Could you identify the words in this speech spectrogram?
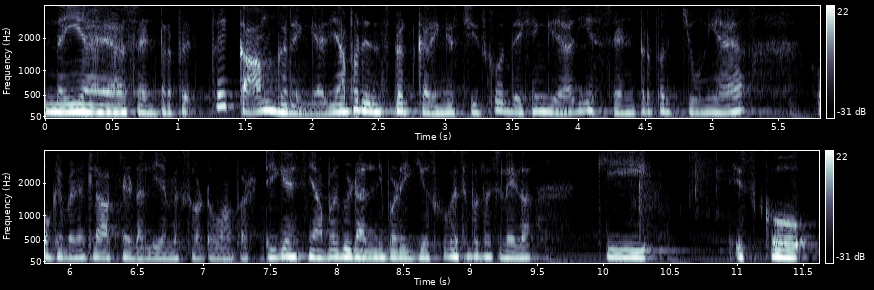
नहीं आया यार सेंटर पे। तो एक काम करेंगे यार, यहाँ पर इंस्पेक्ट करेंगे इस चीज़ को देखेंगे यार, ये सेंटर पर क्यों नहीं आया? ओके मैंने क्लास नहीं डाली एम एक्स ऑटो वहाँ पर, ठीक है? यहाँ पर भी डालनी पड़ेगी, उसको कैसे पता चलेगा कि इसको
